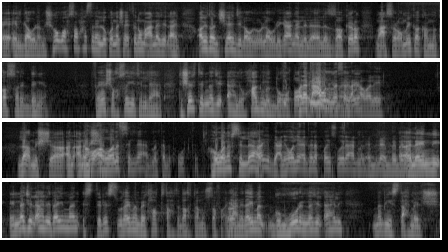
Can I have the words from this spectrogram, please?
آه، الجولة. مش هو حسام حسن اللي كنا شايفينه مع النادي الأهلي. أيضا شادي لو لو رجعنا لل- للذاكرة مع سيراميكا كان مكسر الدنيا. فهي شخصية اللاعب. تيشيرت النادي الأهلي وحجم الضغوطات ولا تعاون الناس اللي. حواليه. لا مش أنا أنا ما مش هو هو نفس اللاعب ما أنت بتقول كده. هو نفس اللاعب. طيب يعني هو لعب هنا كويس ويلعب ملعب بيلعب آه، لأن النادي الأهلي دايما استرس ودايما بيتحط تحت ضغط يا مصطفى. م. يعني دايما جمهور النادي الأهلي ما بيستحملش.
